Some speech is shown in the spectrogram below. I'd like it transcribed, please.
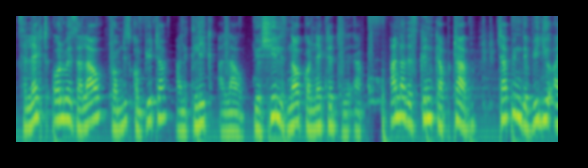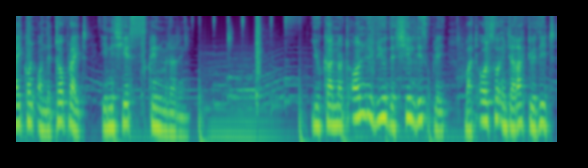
Select always allow from this computer and click allow. Your shield is now connected to the app. Under the screen cap tab, tapping the video icon on the top right initiates screen mirroring. You can not only view the shield display but also interact with it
